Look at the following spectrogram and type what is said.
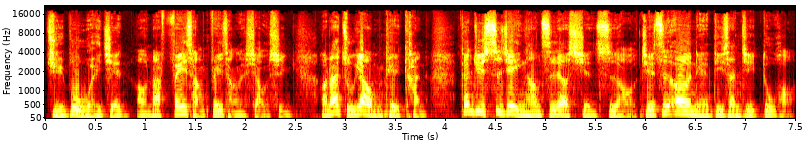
举步维艰哦，那非常非常的小心哦。那主要我们可以看，根据世界银行资料显示哦，截至二二年的第三季度哈，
